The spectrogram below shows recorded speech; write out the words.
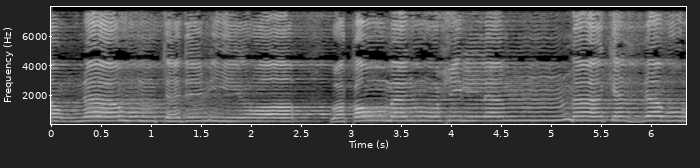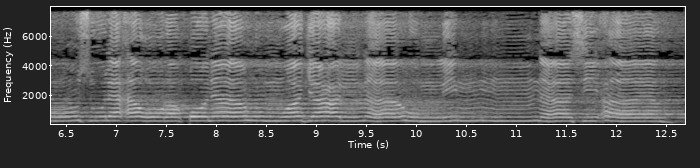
فدمرناهم تدميرا وقوم نوح لما كذبوا الرسل أغرقناهم وجعلناهم للناس آية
